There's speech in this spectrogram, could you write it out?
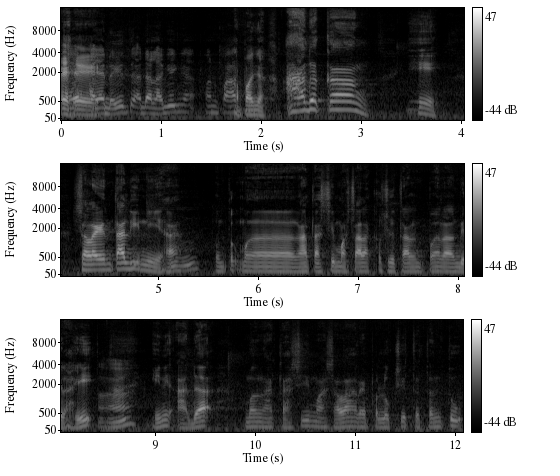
Kayak ada itu ada lagi nggak manfaat? Apanya? Ada Kang. Nih, selain tadi nih ya, untuk mengatasi masalah kesulitan pengenalan birahi, Ah, ini ada mengatasi masalah reproduksi tertentu.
